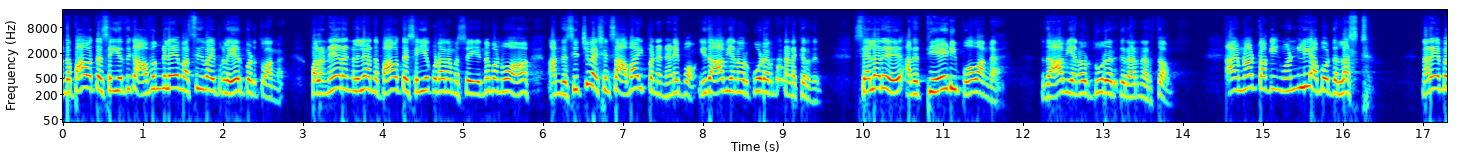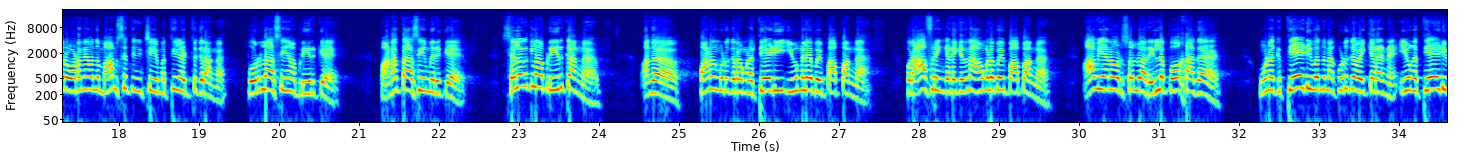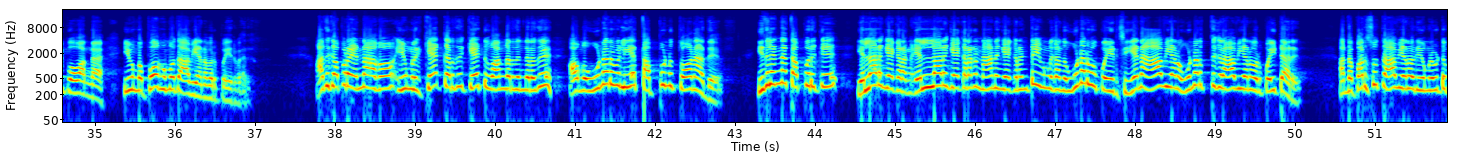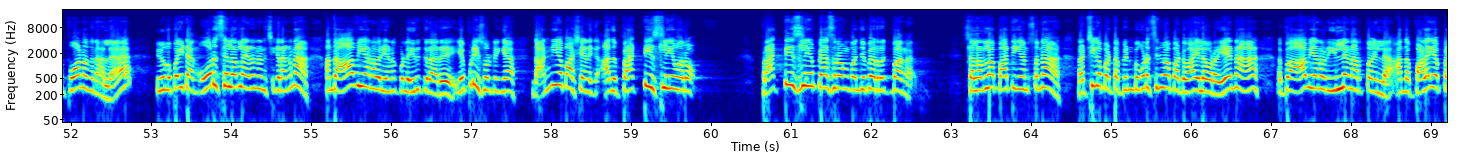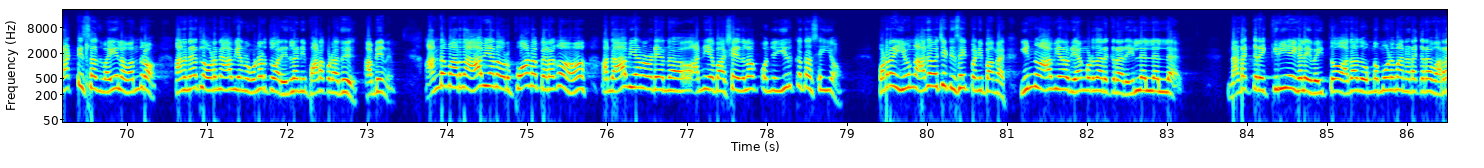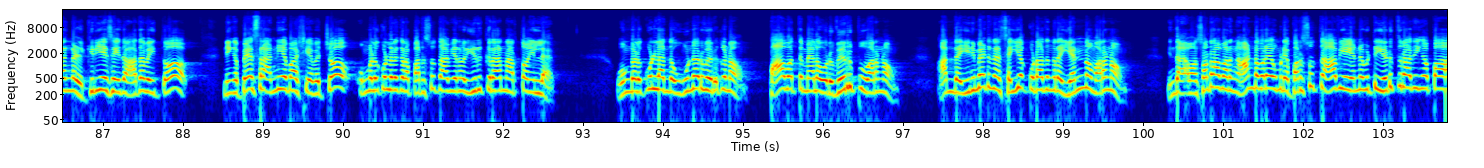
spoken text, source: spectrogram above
அந்த பாவத்தை செய்யறதுக்கு அவங்களே வசதி வாய்ப்புகளை ஏற்படுத்துவாங்க. பல நேரங்களில் அந்த பாவத்தை செய்யக்கூடாது நம்ம செய் என்ன பண்ணுவோம்? அந்த சுச்சுவேஷன்ஸை அவாய்ட் பண்ண நினைப்போம். இது ஆவியானவர் கூட இருந்தால் நடக்கிறது. சிலர் அதை தேடி போவாங்க. இது ஆவியானவர் தூரம் இருக்கிறாருன்னு அர்த்தம். I am not talking only about the lust நிறைய பேர் உடனே வந்து மாம்சத்தின் நிச்சயம் மத்தியும் எடுத்துக்கிறாங்க. பொருளாசையும் அப்படி இருக்கு. பணத்தாசையும் இருக்கு. சிலருக்குலாம் அப்படி இருக்காங்க. அந்த பணம் கொடுக்குறவங்கள தேடி இவங்களே போய் பார்ப்பாங்க. ஒரு ஆஃபரிங் கிடைக்குதுன்னா அவங்கள போய் பார்ப்பாங்க. ஆவியானவர் சொல்வார் இல்லை போகாத. உனக்கு தேடி வந்து நான் கொடுக்க வைக்கிறேன்னு. இவங்க தேடி போவாங்க. இவங்க போகும்போது ஆவியானவர் போயிடுவார் அதுக்கப்புறம் என்ன ஆகும்? இவங்களுக்கு கேட்கறது கேட்டு வாங்குறதுங்கிறது அவங்க உணர்வுலேயே தப்புன்னு தோணாது. இதில் என்ன தப்பு இருக்குது எல்லாரும் கேட்குறாங்க எல்லாரும் கேட்குறாங்க நானும் கேட்குறேன்ட்டு இவங்களுக்கு அந்த உணர்வு போயிடுச்சு ஏன்னா ஆவியான உணர்த்துக்கிற ஆவியானவர் போயிட்டாரு. அந்த பரிசுத்த ஆவியானவர் இவங்களை விட்டு போனதுனால இவங்க போயிட்டாங்க. ஒரு சிலர்லாம் என்ன நினச்சிக்கிறாங்கன்னா அந்த ஆவியானவர் எனக்குள்ள இருக்கிறாரு. எப்படி சொல்றீங்க? இந்த அந்நிய பாஷை எனக்கு அது ப்ராக்டிஸ்லேயும் வரும். ப்ராக்டிஸ்லேயும் பேசுகிறவங்க கொஞ்சம் பேர் இருப்பாங்க. சிலர்லாம் பார்த்தீங்கன்னு சொன்னால் ரட்சிக்கப்பட்ட பின்பு கூட சினிமா பாட்டு வாயில் வரும். ஏன்னா இப்போ ஆவியானவர் இல்லைன்னு அர்த்தம் இல்லை. அந்த பழைய ப்ராக்டிஸில் அது வழியில் வந்துடும் அந்த நேரத்தில் உடனே ஆவியானவர் உணர்த்துவார் இதில் நீ பாடக்கூடாது அப்படின்னு. அந்த மாதிரி தான் ஆவியானவர் போன பிறகும் அந்த ஆவியானவருடைய அந்த அந்நிய பாஷை இதெல்லாம் கொஞ்சம் இருக்க தான் செய்யும். உடனே இவங்க அதை வச்சு டிசைட் பண்ணிப்பாங்க. இன்னும் ஆவியானவர் என் கூட தான் இருக்கிறாரு. இல்லை இல்லை இல்லை. நடக்கிற கிரியைகளை வைத்தோ அதாவது உங்கள் மூலமாக நடக்கிற வரங்கள் கிரியை செய்தோ அதை வைத்தோ நீங்கள் பேசுகிற அந்நிய பாஷையை வச்சோ உங்களுக்குள்ள இருக்கிற பரிசுத்த ஆவியானவர் இருக்கிறான்னு அர்த்தம் இல்லை. உங்களுக்குள்ள அந்த உணர்வு இருக்கணும். பாவத்து மேலே ஒரு வெறுப்பு வரணும். அந்த இனிமேட்டு நான் செய்யக்கூடாதுங்கிற எண்ணம் வரணும். இந்த அவன் சொல்கிறான் பாருங்க ஆண்டவரே உங்களுடைய பரிசுத்த ஆவியை என்னை விட்டு எடுத்துடாதீங்கப்பா.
